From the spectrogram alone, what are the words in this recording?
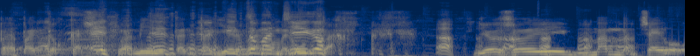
para, para estos casos, a mí tanta hierba no me manchego. gusta. Yo soy más manchego.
